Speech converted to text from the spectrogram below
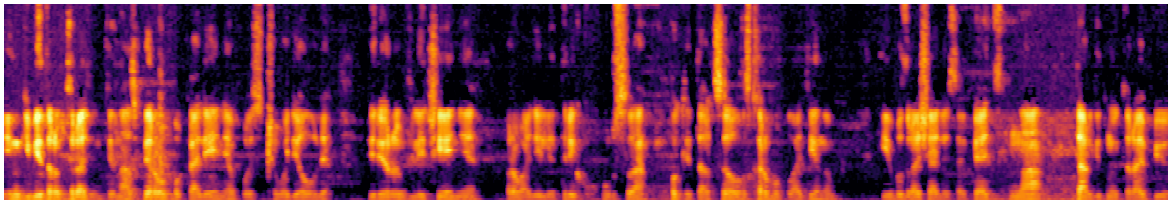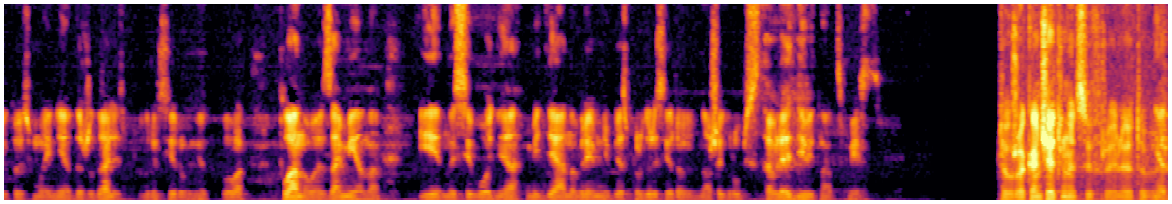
ингибиторов тирозинкиназ первого поколения, после чего делали перерыв в лечении, проводили три курса поклитоксела с карбоплатином и возвращались опять на таргетную терапию. То есть мы не дожидались прогрессирования, это была плановая замена. И на сегодня медиана времени без прогрессирования в нашей группе составляет 19 месяцев. Это уже окончательная цифра или это Нет,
